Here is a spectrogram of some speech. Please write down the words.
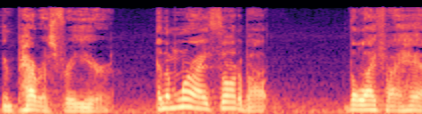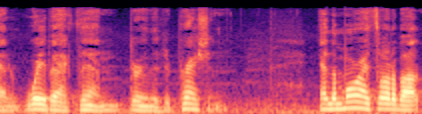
in Paris for a year. And the more I thought about the life I had way back then during the Depression, and the more I thought about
